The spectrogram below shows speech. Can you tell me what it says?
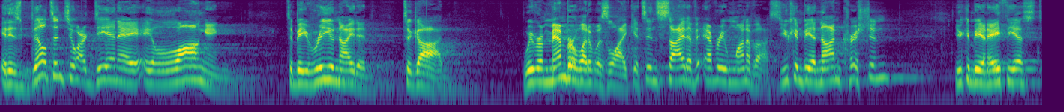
It is built into our DNA a longing to be reunited to God. We remember what it was like. It's inside of every one of us. You can be a non Christian, you can be an atheist,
